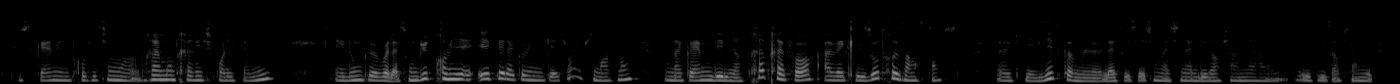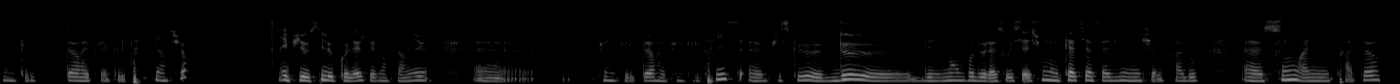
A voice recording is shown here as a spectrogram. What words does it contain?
parce que c'est quand même une profession euh, vraiment très riche pour les familles. Et donc euh, voilà, son but premier était la communication, et puis maintenant, on a quand même des liens très très forts avec les autres instances qui existent, comme l'Association nationale des infirmières et des infirmiers puriculteurs et puéricultrices, bien sûr, et puis aussi le Collège des infirmiers puriculteurs et puricultrices, euh, puisque deux euh, des membres de l'association, donc Katia Sabi et Michel Prado, euh, sont administrateurs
